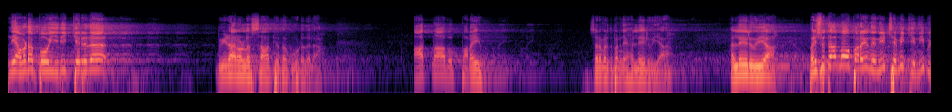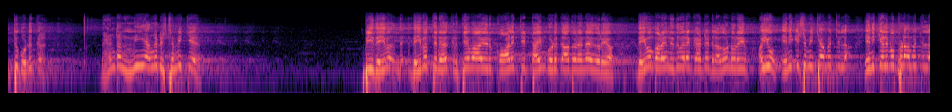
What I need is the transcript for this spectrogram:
നീ അവിടെ പോയി ഇരിക്കരുത്. വീഴാനുള്ള സാധ്യത കൂടുതലാ. ആത്മാവ് പറയും. സ്വരമെടുത്ത് പറഞ്ഞ ഹല്ലേ ലൂയ ഹല്ലേ ലൂയ പരിശുദ്ധാത്മാവ് പറയുന്നേ നീ ക്ഷമിക്ക് നീ വിട്ടുകൊടുക്ക്. വേണ്ട നീ അങ്ങോട്ട് ക്ഷമിക്ക്. ഈ ദൈവ ദൈവത്തിന് കൃത്യമായ ഒരു ക്വാളിറ്റി ടൈം കൊടുക്കാത്തവൻ എന്നാ ഇത് പറയോ ദൈവം പറയുന്നത് ഇതുവരെ കേട്ടിട്ടില്ല. അതുകൊണ്ട് പറയും അയ്യോ എനിക്ക് ക്ഷമിക്കാൻ പറ്റില്ല എനിക്ക് എളിമപ്പെടാൻ പറ്റില്ല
